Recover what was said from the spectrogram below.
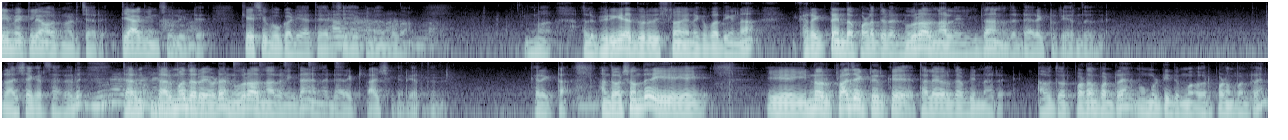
ரீமேக்லேயும் அவர் நடித்தார் தியாகின்னு சொல்லிட்டு. கேசி போகாடியா தயாரிச்சு இயக்குனர் படம். ஆமாம் அதில் பெரிய துரதிர்ஷ்டம் எனக்கு பார்த்தீங்கன்னா கரெக்டாக இந்த படத்தோட நூறாவது நாள் அன்னைக்கு தான் அந்த டைரக்டர் இறந்தது ராஜசேகர் சார் இது தர்ம தர்மதுரையோட நூறாவது நாள் அன்னைக்கு தான் இந்த டைரக்டர் ராஜசேகர் இறந்தது கரெக்டாக அந்த வருஷம் வந்து இன்னொரு ப்ராஜெக்ட் இருக்குது தலைவர் அப்படின்னாரு. அவருக்கு ஒரு படம் பண்ணுறேன் மம்முட்டி இது ஒரு படம் பண்ணுறேன்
